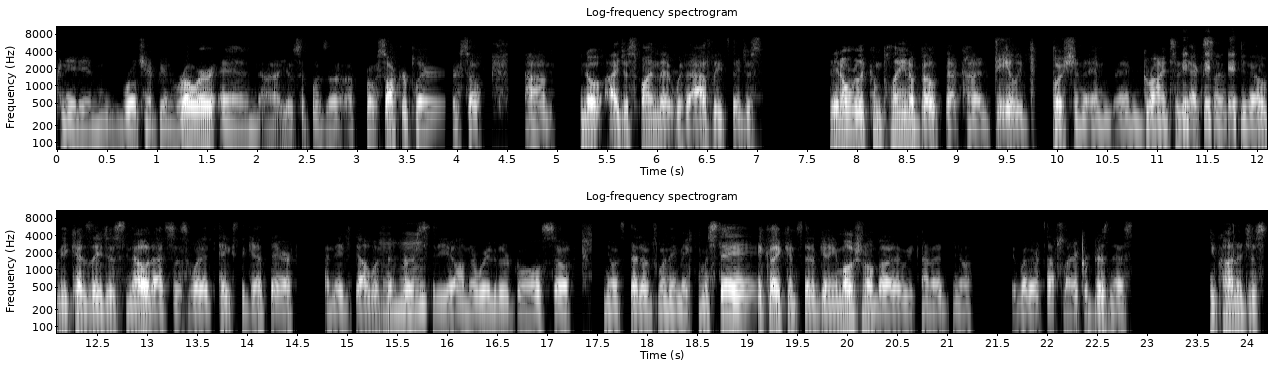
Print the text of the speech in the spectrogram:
Canadian world champion rower, and uh, Josip was a, a pro soccer player. So, um, you know, I just find that with athletes, they just they don't really complain about that kind of daily push and, and, and grind to the excellence, you know, because they just know that's just what it takes to get there. And they've dealt with Mhm. adversity on their way to their goals. So, you know, instead of when they make a mistake, like instead of getting emotional about it, we kind of, you know, whether it's athletic or business, you kind of just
